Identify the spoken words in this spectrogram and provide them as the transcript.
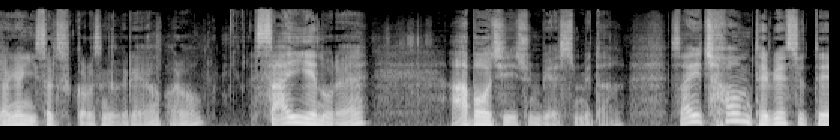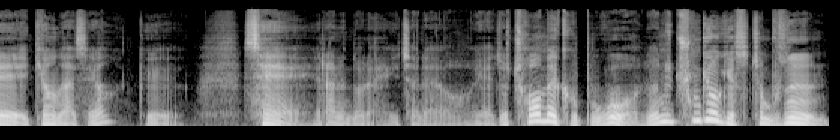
영향이 있었을 거로 생각을 해요. 바로 싸이의 노래, 아버지 준비했습니다. 싸이 처음 데뷔했을 때 기억나세요? 그, 새라는 노래 있잖아요. 예, 저 처음에 그거 보고 완전 충격이었어. 저 무슨,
